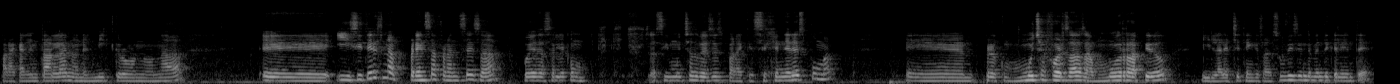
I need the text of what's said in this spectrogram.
para calentarla, no en el micro, no nada. Eh, y si tienes una prensa francesa, puedes hacerle como así muchas veces para que se genere espuma, eh, pero con mucha fuerza, o sea, muy rápido, y la leche tiene que estar suficientemente caliente,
